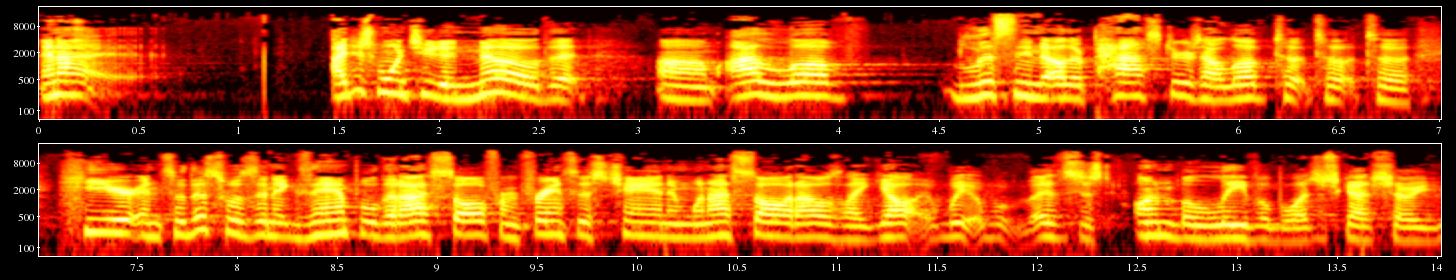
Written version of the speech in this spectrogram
And I, I just want you to know that um, I love listening to other pastors. I love to, to, to, hear. And so this was an example that I saw from Francis Chan. And when I saw it, I was like, y'all, we, it's just unbelievable. I just got to show you.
